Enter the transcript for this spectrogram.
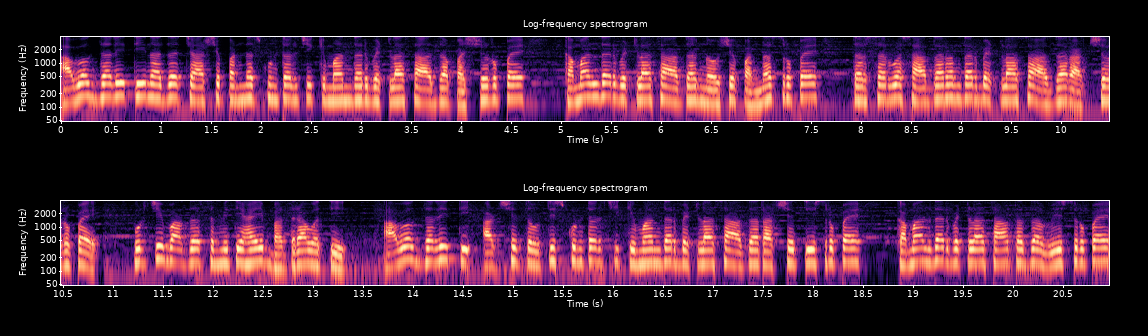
आवक झाली. तीन हजार चारशे पन्नास क्विंटलची किमान दर भेटला सहा हजार पाचशे रुपये. कमाल दर भेटला सहा हजार नऊशे पन्नास रुपये. तर सर्वसाधारण दर भेटला सहा हजार आठशे रुपये. पुढची बाजार समिती आहे भद्रावती. आवक झाली ती आठशे चौतीस क्विंटलची. किमान दर भेटला सहा हजार आठशे तीस रुपये. कमाल दर भेटला सात हजार वीस रुपये.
